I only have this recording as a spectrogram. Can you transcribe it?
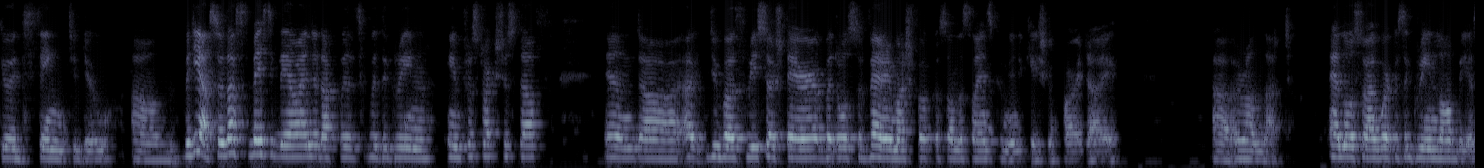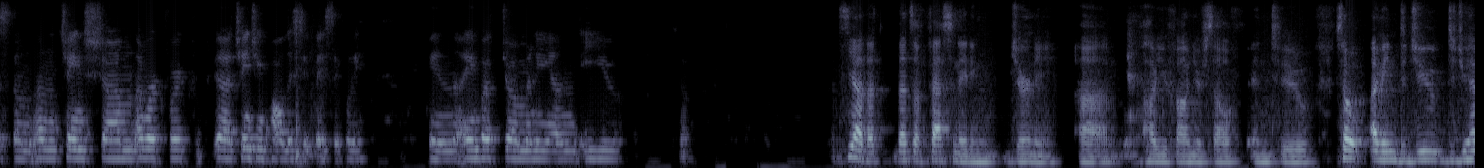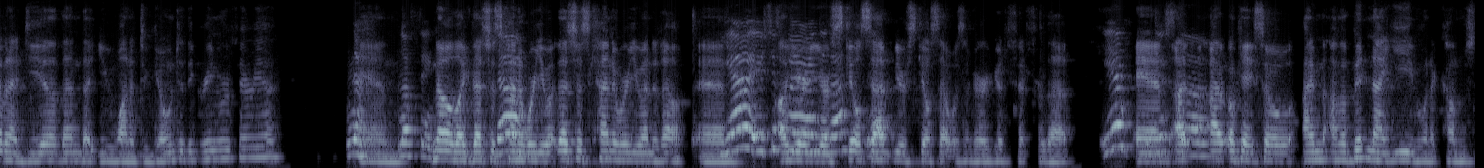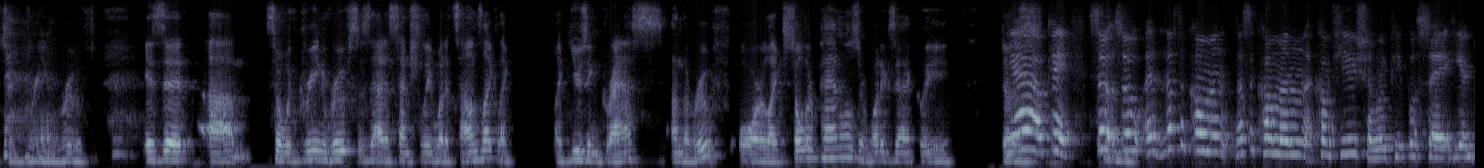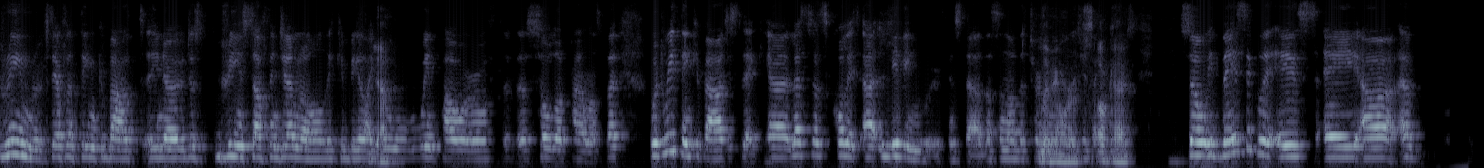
good thing to do. Um, but yeah so that's basically how i ended up with with the green infrastructure stuff. And uh, i do both research there but also very much focus on the science communication part. I uh, around that. And also I work as a green lobbyist and, and change. Um, I work for uh, changing policy basically in in both Germany and EU. So. Yeah, that that's a fascinating journey. Um, how you found yourself into. So, I mean, did you did you have an idea then that you wanted to go into the green roof area? No, and nothing. No, like that's just no. kind of where you that's just kind of where you ended up. And yeah, it's just uh, your your skill set yeah. your skill set was a very good fit for that. Yeah. And just, uh, I, I, okay, so I'm I'm a bit naive when it comes to green roof. Is it um, so with green roofs? Is that essentially what it sounds like? Like like using grass on the roof, or like solar panels, or what exactly? Does, yeah. Okay. So so uh, that's a common that's a common confusion when people say here green roofs. They often think about you know just green stuff in general. It could be like yeah. wind power or the, the, solar panels. But what we think about is like uh, let's let's call it a living roof instead. That's another term. Living roofs. Okay. So it basically is a, uh, a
